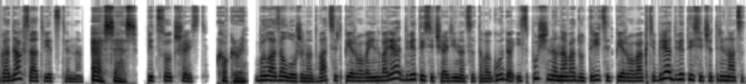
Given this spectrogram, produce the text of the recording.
годах соответственно. СС-506 Кокры была заложена 21 января 2011 года и спущена на воду 31 октября 2013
